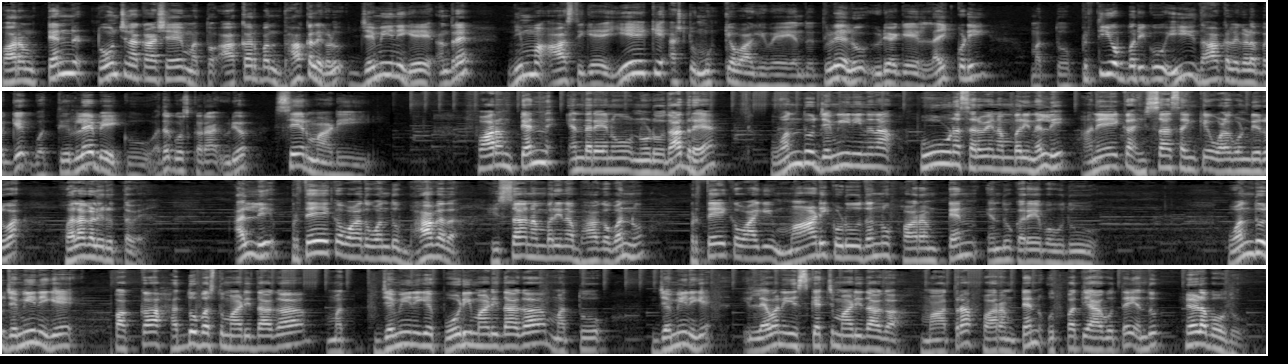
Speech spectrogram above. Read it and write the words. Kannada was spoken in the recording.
ಫಾರಂ ಟೆನ್ ಟೋಂಚ್ ನಕಾಶೆ ಮತ್ತು ಆಕರ್ಬನ್ ದಾಖಲೆಗಳು ಜಮೀನಿಗೆ, ಅಂದರೆ ನಿಮ್ಮ ಆಸ್ತಿಗೆ ಏಕೆ ಅಷ್ಟು ಮುಖ್ಯವಾಗಿವೆ ಎಂದು ತಿಳಿಯಲು ವಿಡಿಯೋಗೆ ಲೈಕ್ ಕೊಡಿ ಮತ್ತು ಪ್ರತಿಯೊಬ್ಬರಿಗೂ ಈ ದಾಖಲೆಗಳ ಬಗ್ಗೆ ಗೊತ್ತಿರಲೇಬೇಕು. ಅದಕ್ಕೋಸ್ಕರ ವಿಡಿಯೋ ಶೇರ್ ಮಾಡಿ. ಫಾರಂ ಟೆನ್ ಎಂದರೇನು ನೋಡುವುದಾದರೆ, ಒಂದು ಜಮೀನಿನ ಪೂರ್ಣ ಸರ್ವೆ ನಂಬರಿನಲ್ಲಿ ಅನೇಕ ಹಿಸ್ಸಾ ಸಂಖ್ಯೆ ಒಳಗೊಂಡಿರುವ ಹೊಲಗಳಿರುತ್ತವೆ. ಅಲ್ಲಿ ಪ್ರತ್ಯೇಕವಾದ ಒಂದು ಭಾಗದ ಹಿಸ್ಸಾ ನಂಬರಿನ ಭಾಗವನ್ನು ಪ್ರತ್ಯೇಕವಾಗಿ ಮಾಡಿಕೊಡುವುದನ್ನು ಫಾರಂ ಟೆನ್ ಎಂದು ಕರೆಯಬಹುದು. ಒಂದು ಜಮೀನಿಗೆ ಪಕ್ಕ ಹದ್ದುಬಸ್ತು ಮಾಡಿದಾಗ ಮತ್ತು ಜಮೀನಿಗೆ ಪೋಡಿ ಮಾಡಿದಾಗ ಮತ್ತು ಜಮೀನಿಗೆ ಲೆವನ್ ಈ ಸ್ಕೆಚ್ ಮಾಡಿದಾಗ ಮಾತ್ರ ಫಾರಂ ಟೆನ್ ಉತ್ಪತ್ತಿ ಆಗುತ್ತೆ ಎಂದು ಹೇಳಬಹುದು.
